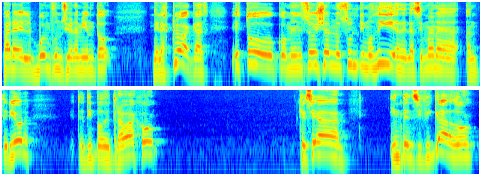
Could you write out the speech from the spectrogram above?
para el buen funcionamiento de las cloacas. Esto comenzó ya en los últimos días de la semana anterior, este tipo de trabajo que se ha intensificado,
